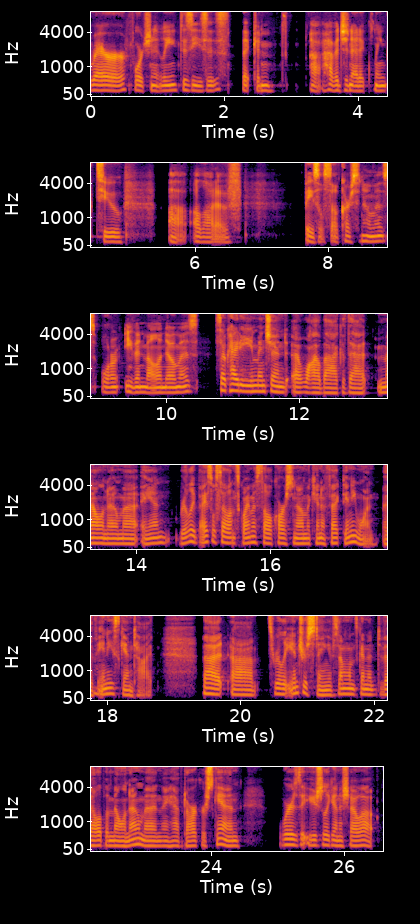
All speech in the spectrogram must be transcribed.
rarer, fortunately, diseases that can uh, have a genetic link to uh, a lot of basal cell carcinomas or even melanomas. So, Katie, you mentioned a while back that melanoma and really basal cell and squamous cell carcinoma can affect anyone of mm-hmm. any skin type. But uh, it's really interesting if someone's going to develop a melanoma and they have darker skin, where is it usually going to show up?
